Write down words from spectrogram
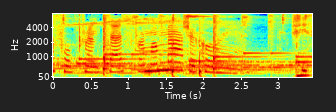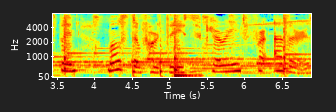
beautiful princess from a magical land. She spent most of her days caring for others.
